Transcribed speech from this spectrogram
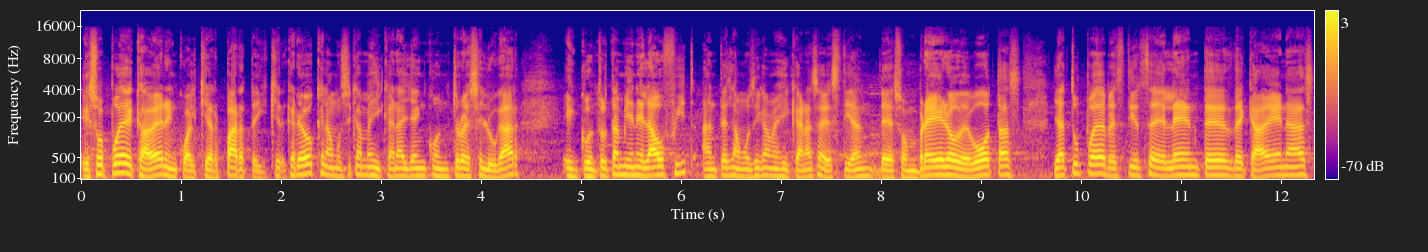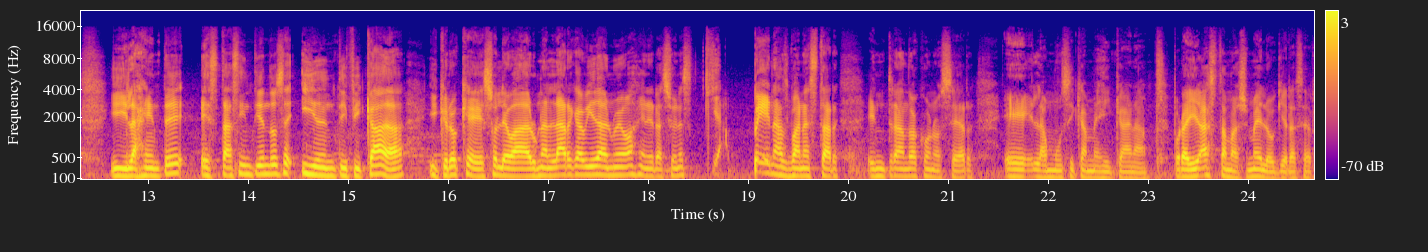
eso puede caber en cualquier parte. Y creo que la música mexicana ya encontró ese lugar encontró también el outfit. Antes la música mexicana se vestían de sombrero, de botas. Ya tú puedes vestirse de lentes, de cadenas y la gente está sintiéndose identificada y creo que eso le va a dar una larga vida a nuevas generaciones apenas van a estar entrando a conocer eh, la música mexicana. Por ahí hasta Marshmello quiere hacer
